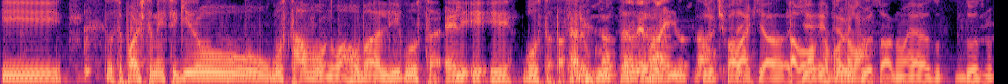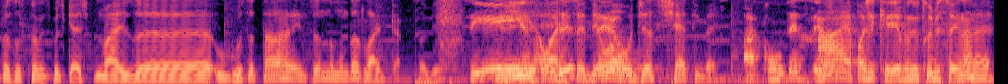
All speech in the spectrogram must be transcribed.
E você pode também seguir o Gustavo no arroba Ligusta, L-E-E Gusta, tá certo? Exato, se eu, se eu te falar aqui, ó, Tá aqui bom, tá entre bom, eu tá e tu só, não é as outras duas mil pessoas que estão nesse podcast. Mas eh, o Gusta tá entrando no mundo das lives, cara, sabia? Sim, Ele, ele cedeu aconteceu. ao Just Chatting, velho. Aconteceu. Ah, é, pode crer, no YouTube isso aí, né? É.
